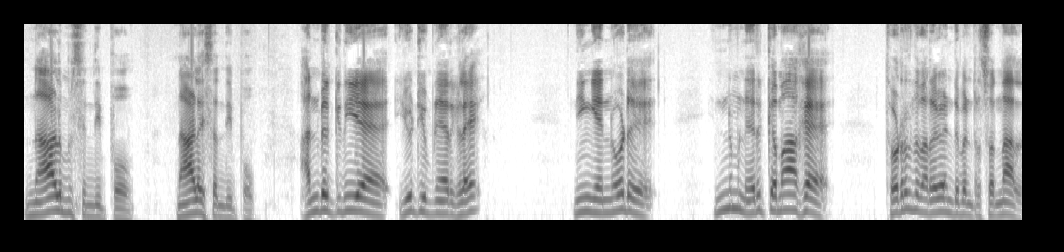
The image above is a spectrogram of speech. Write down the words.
நாளும் சிந்திப்போம். நாளை சந்திப்போம். அன்பிற்கினிய யூடியூப் நேயர்களே நீங்கள் என்னோடு இன்னும் நெருக்கமாக தொடர்ந்து வர வேண்டும் என்று சொன்னால்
